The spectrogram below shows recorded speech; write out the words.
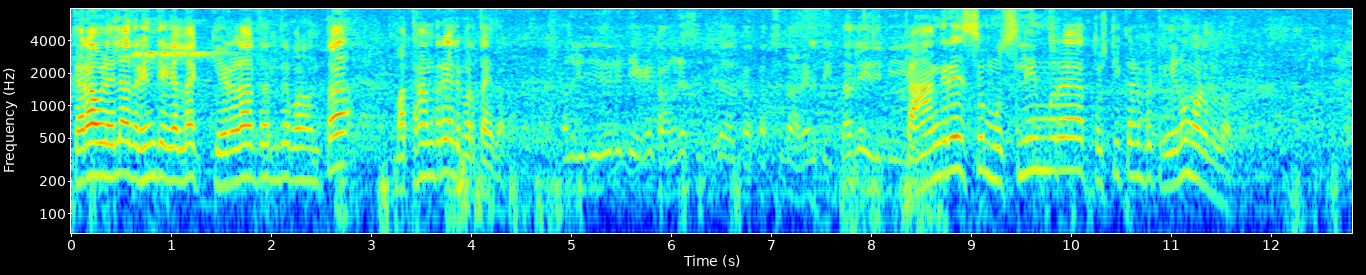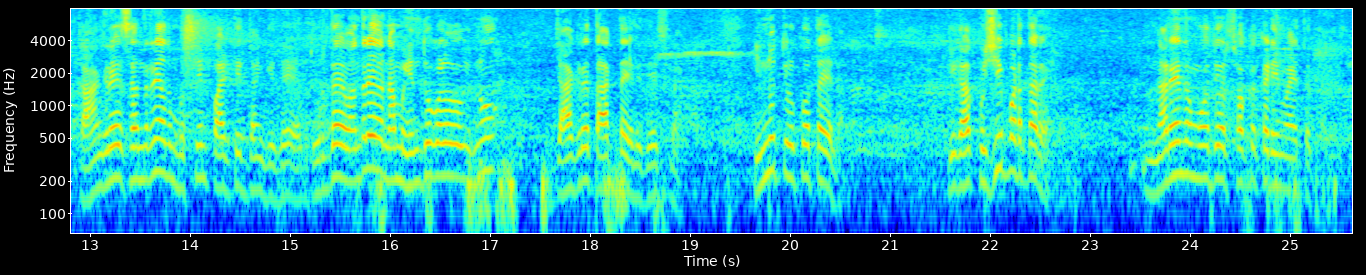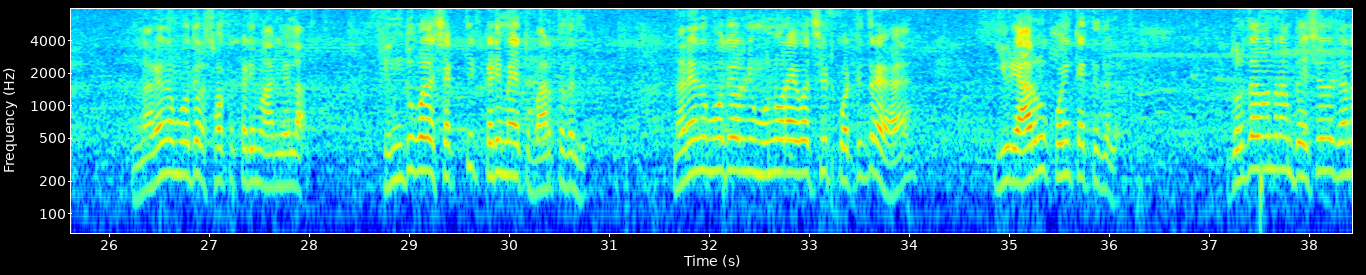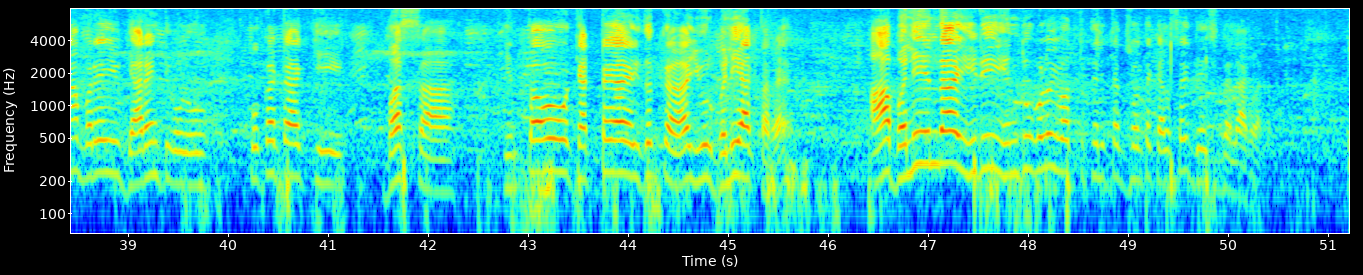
ಕರಾವಳಿಯಲ್ಲಿ ಅದ್ರ ಹಿಂದೆಗೆಲ್ಲ ಕೇರಳದಿಂದ ಬರುವಂಥ ಮತಾಂಧ್ರೆ ಅಲ್ಲಿ ಬರ್ತಾ ಇದ್ದಾರೆ. ಕಾಂಗ್ರೆಸ್ ಮುಸ್ಲಿಮರ ತುಷ್ಟೀಕರಣ ಬಿಟ್ಟರೆ ಏನೂ ಮಾಡೋದಿಲ್ಲ ಅದು. ಕಾಂಗ್ರೆಸ್ ಅಂದ್ರೆ ಅದು ಮುಸ್ಲಿಂ ಪಾರ್ಟಿ ಇದ್ದಂಗೆ ಇದೆ ದುರ್ದೈವ ಅಂದರೆ ನಮ್ಮ ಹಿಂದೂಗಳು ಇನ್ನೂ ಜಾಗೃತ ಆಗ್ತಾ ಇಲ್ಲ ದೇಶನ. ಇನ್ನೂ ತಿಳ್ಕೊತಾ ಇಲ್ಲ. ಈಗ ಖುಷಿ ಪಡ್ತಾರೆ. ನರೇಂದ್ರ ಮೋದಿಯವ್ರ ಸೊಕ್ಕ ಕಡಿಮೆ ಆಯ್ತದೆ ನರೇಂದ್ರ ಮೋದಿಯವ್ರ ಸೊಕ್ಕ ಕಡಿಮೆ ಆಗಲಿಲ್ಲ. ಹಿಂದೂಗಳ ಶಕ್ತಿ ಕಡಿಮೆ ಆಯಿತು ಭಾರತದಲ್ಲಿ. ನರೇಂದ್ರ ಮೋದಿಯವರು ನೀವು ಮುನ್ನೂರೈವತ್ತು ಸೀಟ್ ಕೊಟ್ಟಿದ್ರೆ ಇವ್ರು ಯಾರೂ ಕೊಯ್ಕೆತ್ತಿದ್ದಿಲ್ಲ ದುರ್ದೈವ ಅಂದ್ರೆ ನಮ್ಮ ದೇಶದ ಜನ ಬರೀ ಈ ಗ್ಯಾರಂಟಿಗಳು ಪುಕ್ಕಟ್ಟ ಅಕ್ಕಿ ಬಸ್ಸ, ಇಂಥವು ಕೆಟ್ಟ ಇದಕ್ಕೆ ಇವ್ರು ಬಲಿ ಆಗ್ತಾರೆ ಆ ಬಲಿಯಿಂದ ಇಡೀ ಹಿಂದೂಗಳು ಇವತ್ತು ತಲೆ ತಗ್ಸುವಂಥ ಕೆಲಸ ಈ ದೇಶದಲ್ಲಿ ಆಗಲ್ಲ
